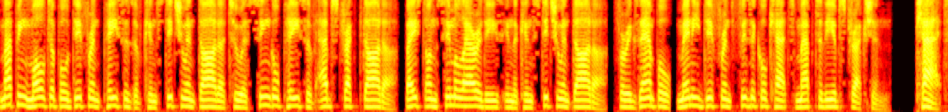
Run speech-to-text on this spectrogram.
mapping multiple different pieces of constituent data to a single piece of abstract data, based on similarities in the constituent data, for example, many different physical cats map to the abstraction cat.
